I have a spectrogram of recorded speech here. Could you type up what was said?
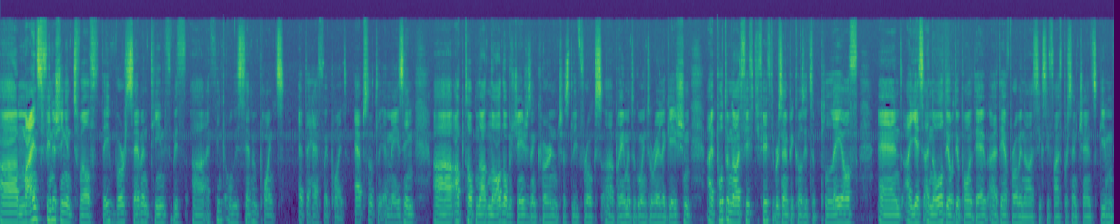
Uh, Mainz finishing in 12th. They were 17th with, uh, I think, only seven points at the halfway point. Absolutely amazing. Uh, up top, not, much changes, and Köln just leapfrogs uh, Bremen to go into relegation. I put them now at 50 50% because it's a playoff. And uh, yes, I know the, the opponent, they, uh, they have probably now a 65% chance given.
